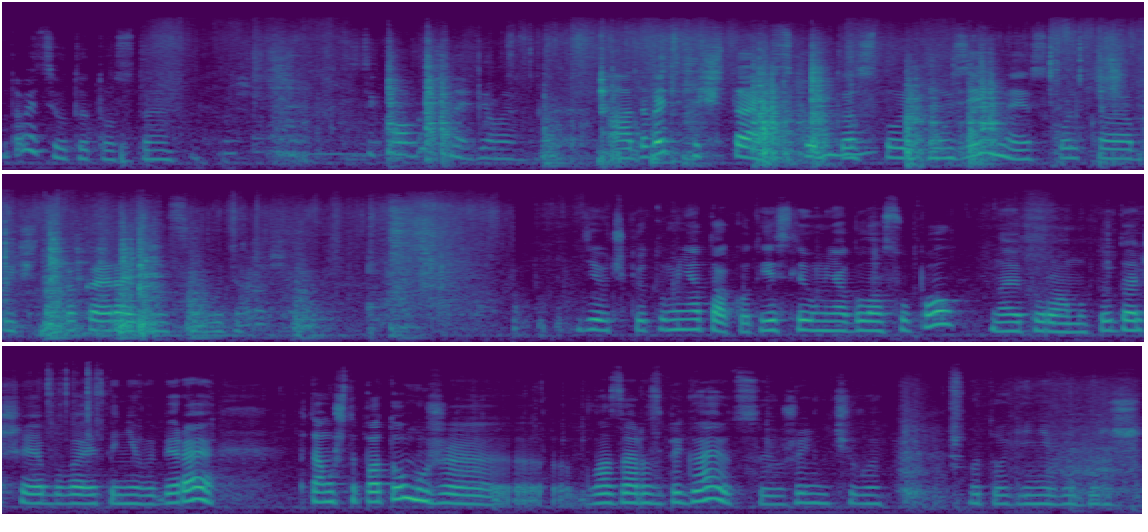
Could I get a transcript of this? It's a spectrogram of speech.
Давайте вот это оставим. Стекло обычное делаем? А давайте посчитаем, сколько стоит музейное и сколько обычное. Какая разница будет. Девочки, вот у меня так вот, если у меня глаз упал на эту раму, то дальше я, бывает, и не выбираю, потому что потом уже э, глаза разбегаются, и уже ничего в итоге не выберешь.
